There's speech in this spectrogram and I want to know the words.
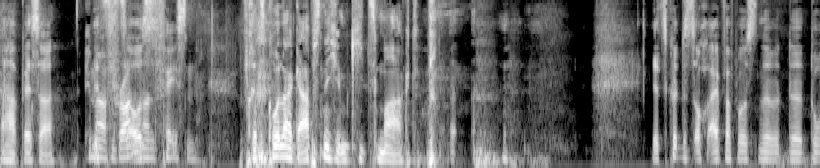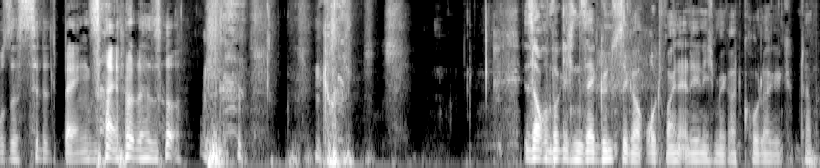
Ah, besser. Immer fronten und facen. Fritz Cola gab's nicht im Kiezmarkt. Jetzt könnte es auch einfach bloß eine, eine Dose Sillet Bang sein oder so. Ist auch wirklich ein sehr günstiger Rotwein, in den ich mir gerade Cola gekippt habe.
